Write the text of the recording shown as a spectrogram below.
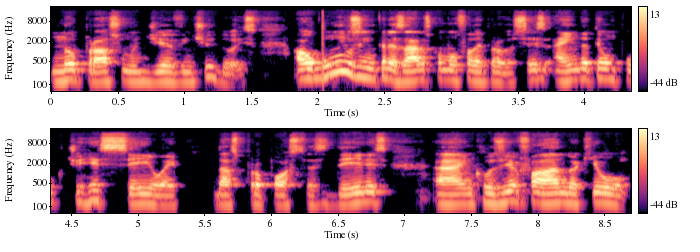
no próximo dia 22. Alguns empresários, como eu falei para vocês, ainda têm um pouco de receio aí das propostas deles, uh, inclusive falando aqui o,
